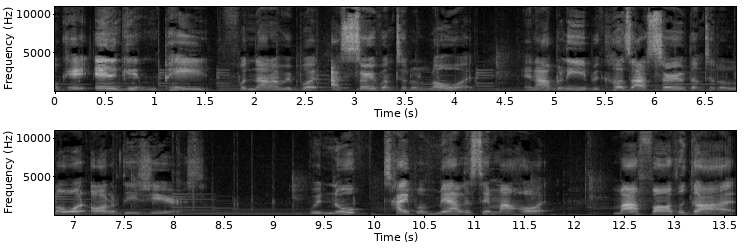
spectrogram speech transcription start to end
Okay, and getting paid for none of it, but I serve unto the Lord. And I believe because I served unto the Lord all of these years, with no type of malice in my heart, my Father God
